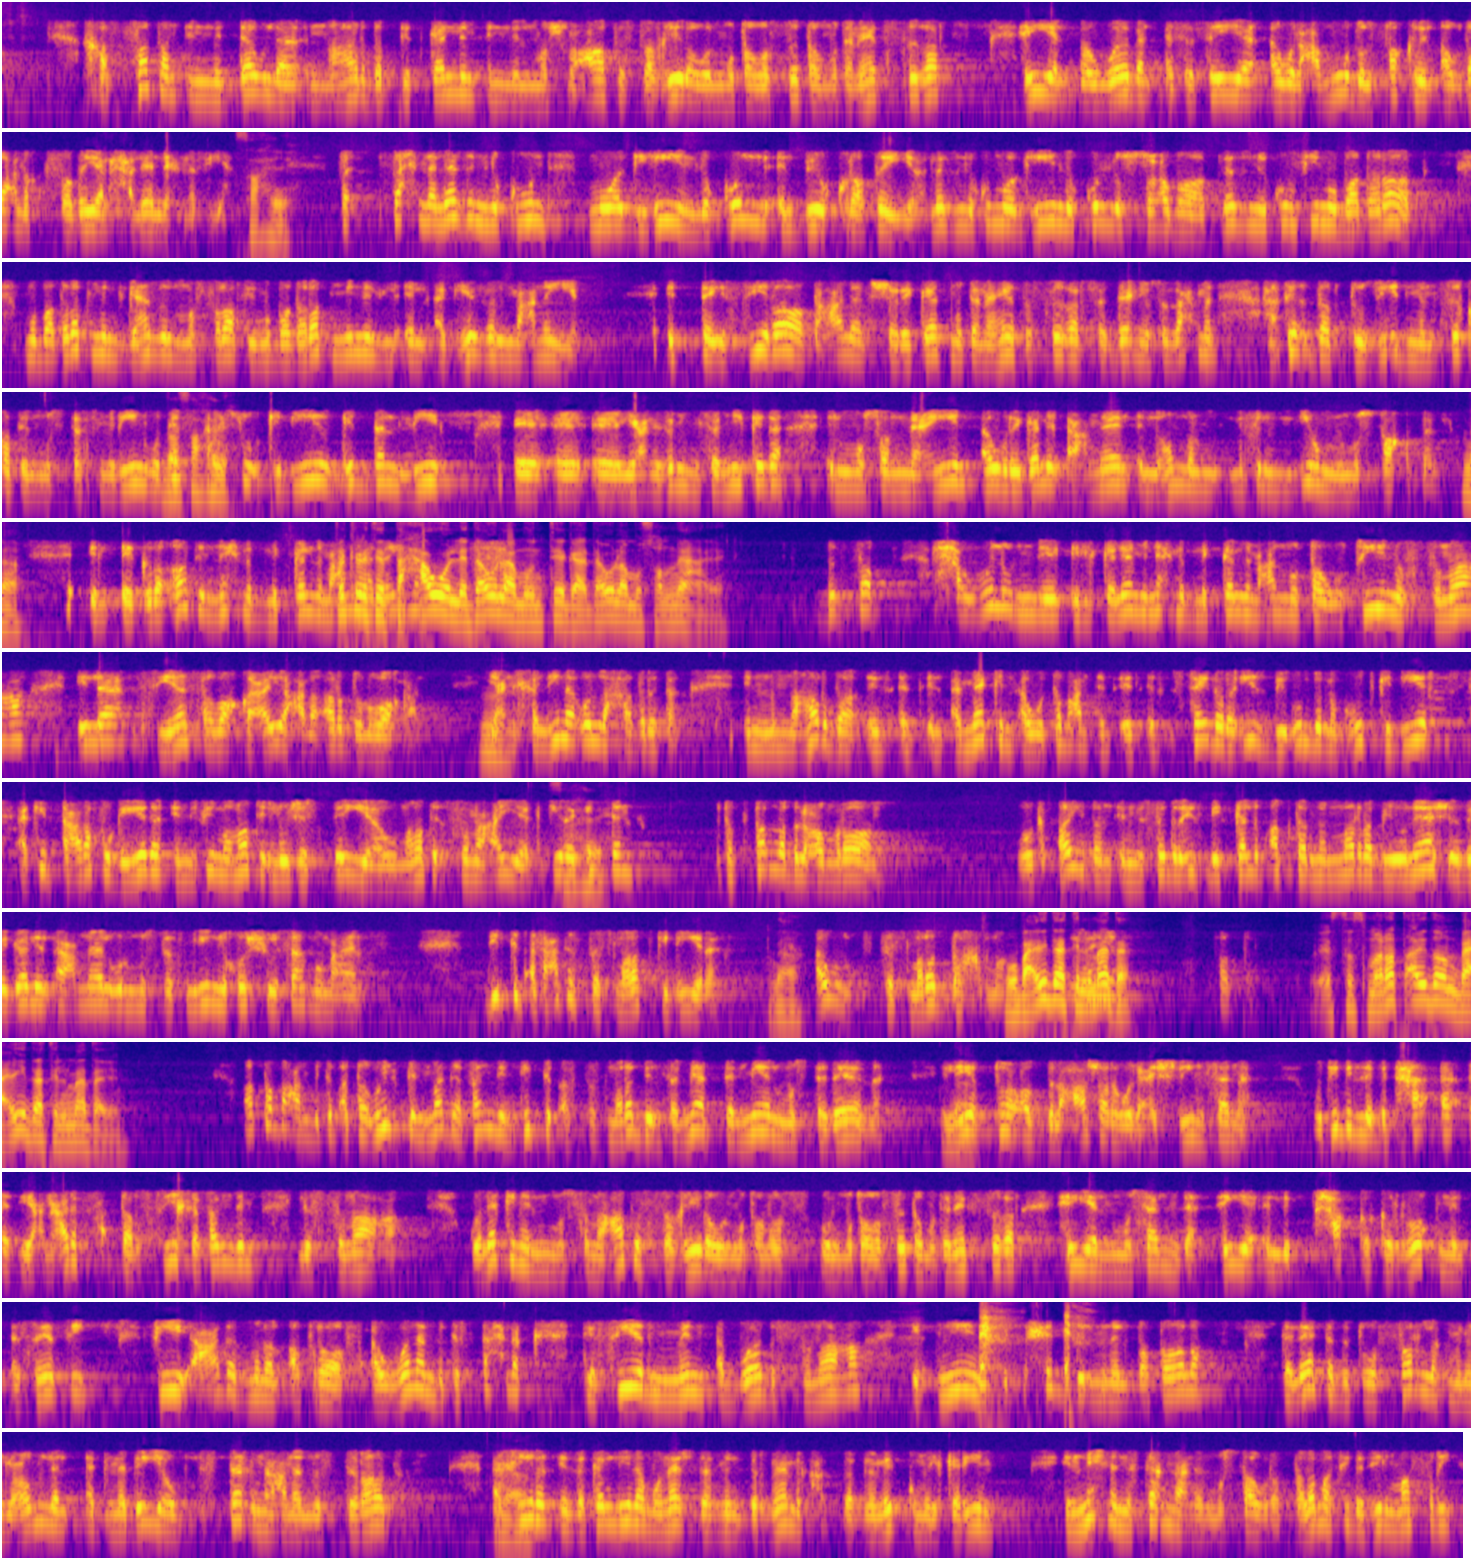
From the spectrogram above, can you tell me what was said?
خاصة إن الدولة النهاردة بتتكلم إن المشروعات الصغيرة والمتوسطة ومتناهية الصغر هي البوابة الأساسية أو العمود الفقري الأوضاع الاقتصادية الحالية اللي إحنا فيها. صحيح. فاحنا لازم نكون مواجهين لكل البيروقراطيه، لازم نكون مواجهين لكل الصعوبات، لازم يكون في مبادرات، مبادرات من الجهاز المصرفي، مبادرات من الأجهزة المعنية. التيسيرات على الشركات متناهية الصغر صدقني أستاذ أحمد هتقدر تزيد من ثقة المستثمرين وتفتح سوق كبير جدا ل يعني زي ما بنسميه كده المصنعين أو رجال الأعمال اللي هم اللي في ليهم المستقبل. نعم. الإجراءات اللي إحنا بنتكلم عنها فكرة التحول لدولة منتجة، دولة مصنعة يعني. بالضبط حولوا إن الكلام اللي إحنا بنتكلم عنه توطين الصناعة إلى سياسة واقعية على أرض الواقع. يعني خليني أقول لحضرتك إن النهارده الأماكن أو طبعا السيد الرئيس بيقوم بمجهود كبير أكيد تعرفوا جيدا إن في مناطق لوجستية ومناطق صناعية كتيرة صحيح. جدا بتتطلب العمران. وأيضا إن السيد الرئيس بيتكلم أكتر من مرة بيناشد رجال الأعمال والمستثمرين يخشوا يساهموا معانا. دي بتبقى ساعات استثمارات كبيرة نعم. أو استثمارات ضخمة. وبعيدة المدى. اتفضل. استثمارات أيضا بعيدة المدى يعني. آه طبعا بتبقى طويلة المدى يا فندم دي بتبقى استثمارات بنسميها التنمية المستدامة اللي هي بتقعد بال10 وال20 سنة ودي اللي بتحقق يعني عارف ترسيخ يا فندم للصناعة. ولكن الصناعات الصغيرة والمتوسطة ومتناهية الصغر هي المساندة هي اللي بتحقق الركن الأساسي في عدد من الأطراف، اولا بتفتح لك كثير من أبواب الصناعة، اثنين بتحد من البطالة، ثلاثة بتوفر لك من العملة الأجنبية وبتستغنى عن الاستيراد. أخيرا إذا كان لينا مناشدة من برنامج برنامجكم الكريم إن إحنا نستغنى عن المستورد. طالما في بديل مصري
